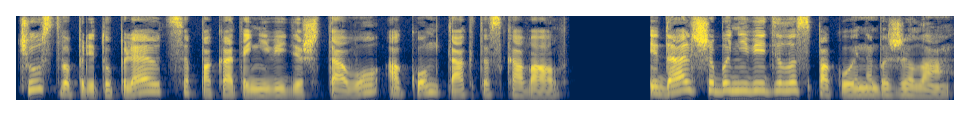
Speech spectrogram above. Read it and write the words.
Чувства притупляются, пока ты не видишь того, о ком так тосковал. И дальше бы не видела, спокойно бы жила.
